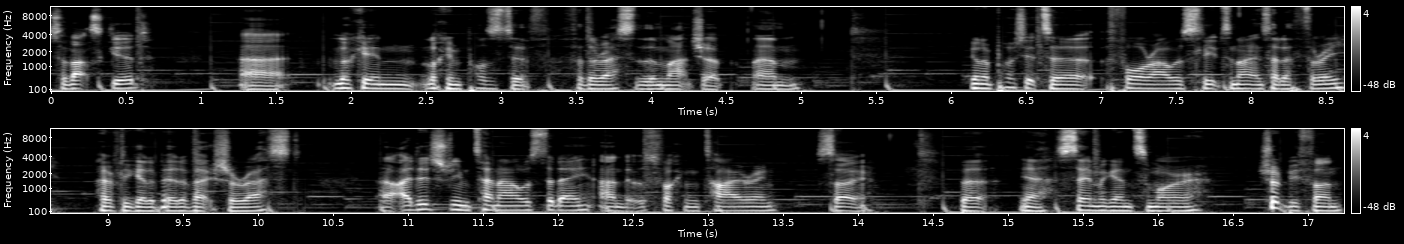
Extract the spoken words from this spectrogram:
So that's good. Uh, looking looking positive for the rest of the matchup. Um, gonna push it to four hours sleep tonight instead of three. Hopefully get a bit of extra rest. Uh, I did stream 10 hours today and it was fucking tiring. So, but yeah, same again tomorrow. Should be fun.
